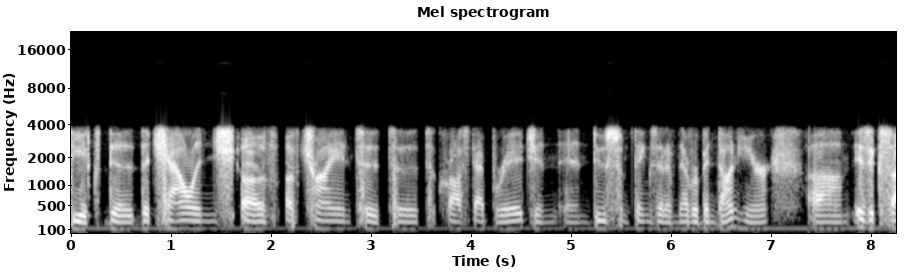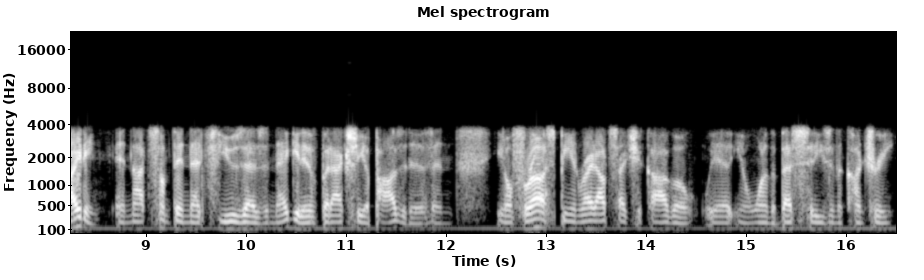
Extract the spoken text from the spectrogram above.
the the the challenge of of trying to to to cross that bridge and and do some things that have never been done here um, is exciting and not something that's viewed as a negative, but actually a positive. And you know, for us being right outside Chicago, we you know one of the best cities in the country.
